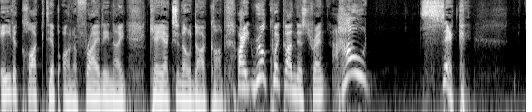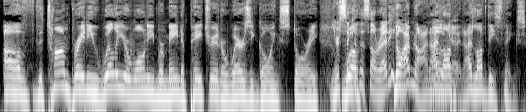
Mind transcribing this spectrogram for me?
8 o'clock tip on a Friday night, kxno.com. All right, real quick on this, Trent. How sick of the Tom Brady, will he or won't he remain a Patriot or where's he going story? You're sick of this already? No, I'm not. I Oh, love okay. it. I love these things.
